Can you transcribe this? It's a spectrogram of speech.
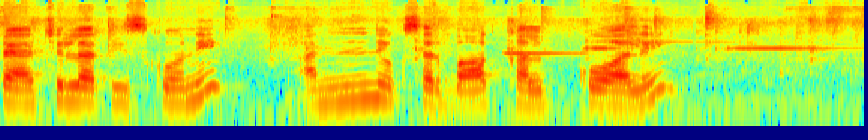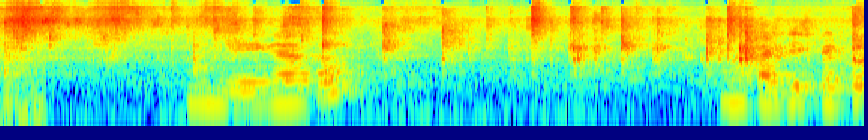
స్పాచులా తీసుకొని అన్నీ ఒకసారి బాగా కలుపుకోవాలి. వేగాక కట్ చేసి పెట్టుకో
